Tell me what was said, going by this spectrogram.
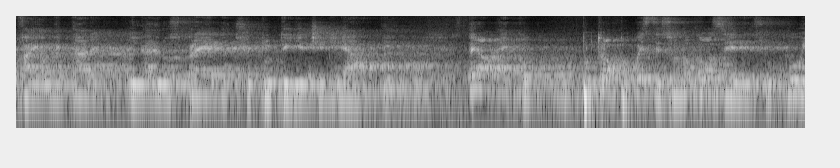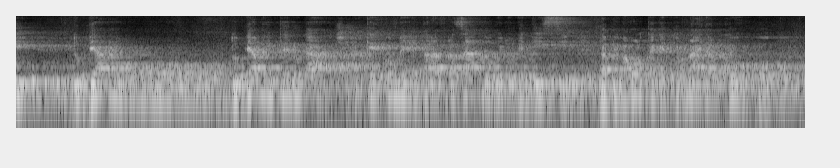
fai aumentare lo spread su tutti i 10 miliardi. Però ecco, purtroppo queste sono cose su cui dobbiamo, dobbiamo interrogarci, perché come parafrasando quello che dissi la prima volta che tornai dal Congo,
